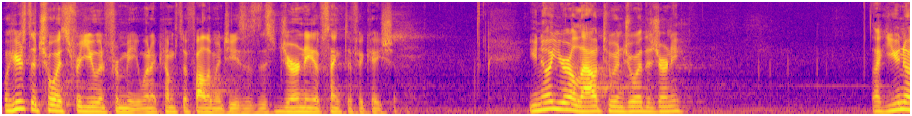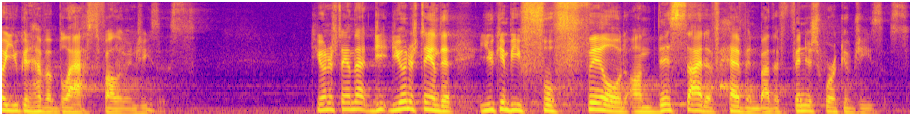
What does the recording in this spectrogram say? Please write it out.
Well, here's the choice for you and for me when it comes to following Jesus, this journey of sanctification. You know you're allowed to enjoy the journey? Like, you know you can have a blast following Jesus. Do you understand that? Do you understand that you can be fulfilled on this side of heaven by the finished work of Jesus?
